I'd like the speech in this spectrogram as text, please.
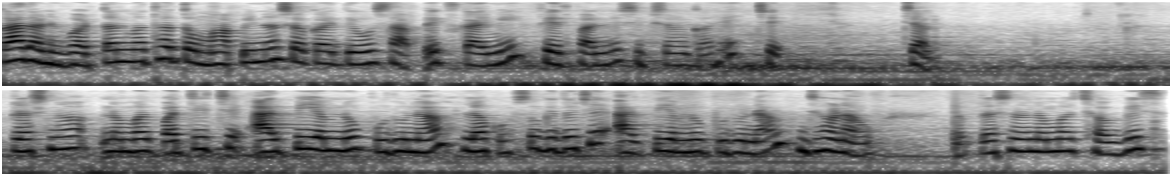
કારણે વર્તનમાં થતો માપી ન શકાય તેવો સાપેક્ષ કાયમી ફેરફારને શિક્ષણ કહે છે. ચાલો. પ્રશ્ન નંબર પચીસ છે, આરપીએમનું પૂરું નામ લખો. શું કીધું છે? આરપીએમનું પૂરું નામ જણાવો. પ્રશ્ન નંબર છવ્વીસ.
